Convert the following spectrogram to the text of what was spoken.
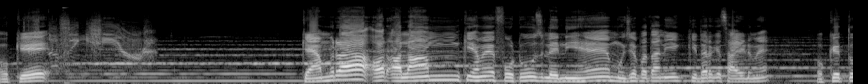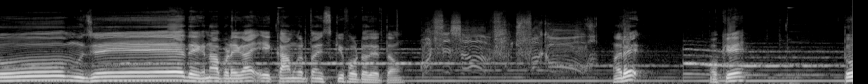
ओके। कैमरा और अलार्म की हमें फ़ोटोज़ लेनी है। मुझे पता नहीं किधर के साइड में। ओके तो मुझे देखना पड़ेगा। एक काम करता हूँ, इसकी फ़ोटो देता हूँ। अरे, ओके। तो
